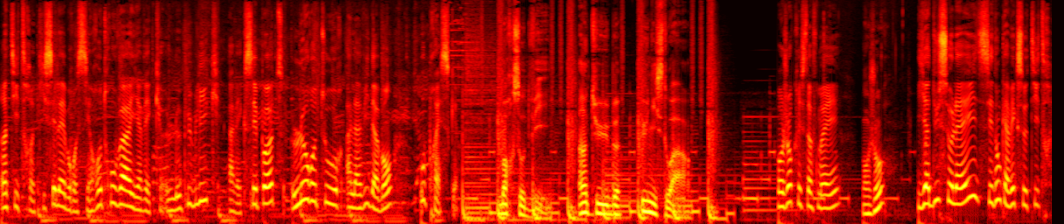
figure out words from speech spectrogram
Un titre qui célèbre ses retrouvailles avec le public, avec ses potes, le retour à la vie d'avant, ou presque. Morceau de vie. Un tube, une histoire. Bonjour Christophe Mahé. Bonjour. Il y a du soleil, c'est donc avec ce titre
